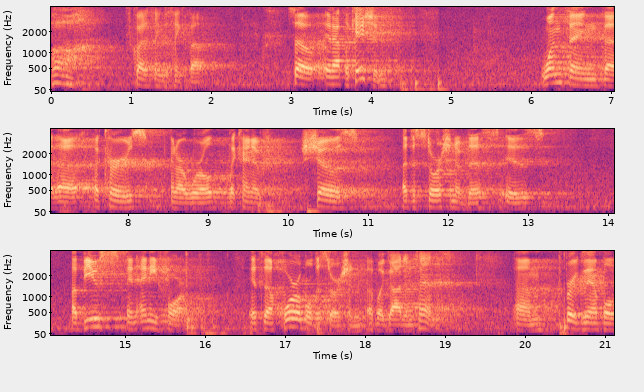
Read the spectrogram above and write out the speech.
Oh, it's quite a thing to think about. So, in application, one thing that uh, occurs in our world that kind of shows a distortion of this is abuse in any form. It's a horrible distortion of what God intends. Um, for example,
